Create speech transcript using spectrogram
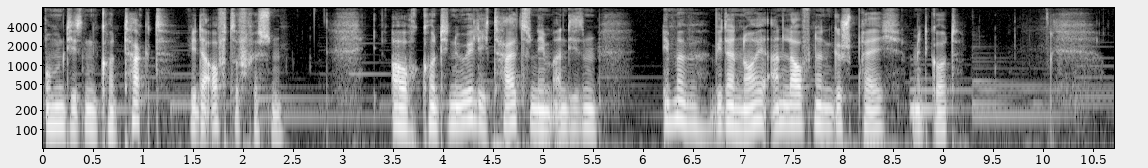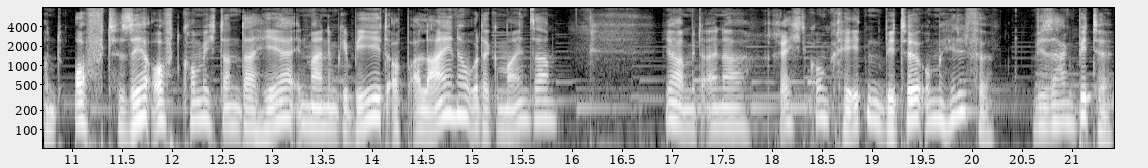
um diesen Kontakt wieder aufzufrischen auch kontinuierlich teilzunehmen an diesem immer wieder neu anlaufenden Gespräch mit Gott. Und oft, sehr oft komme ich dann daher in meinem Gebet, ob alleine oder gemeinsam, ja, mit einer recht konkreten Bitte um Hilfe. Wir sagen bitte,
